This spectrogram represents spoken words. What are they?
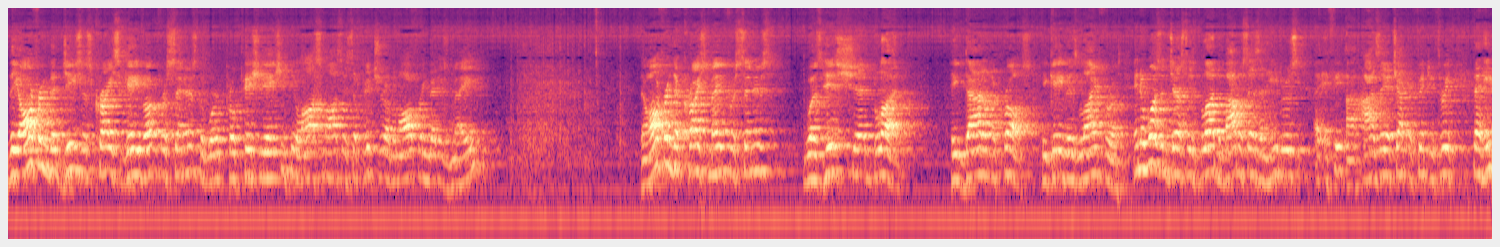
The offering that Jesus Christ gave up for sinners, the word propitiation, hilasmos, is a picture of an offering that is made. The offering that Christ made for sinners was his shed blood. He died on the cross. He gave his life for us. And it wasn't just his blood. The Bible says in Hebrews, uh, uh Isaiah chapter 53, that he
